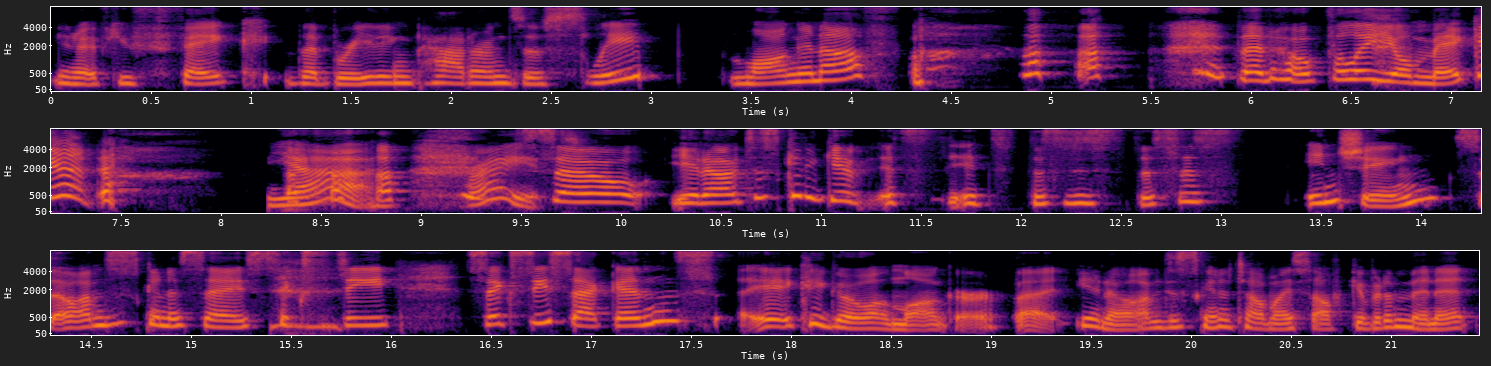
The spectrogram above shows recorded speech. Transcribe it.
you know if you fake the breathing patterns of sleep long enough, then hopefully you'll make it. Yeah, right. So you know, I'm just gonna give it's it's this is this is inching so i'm just going to say 60 60 seconds it could go on longer but you know i'm just going to tell myself give it a minute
